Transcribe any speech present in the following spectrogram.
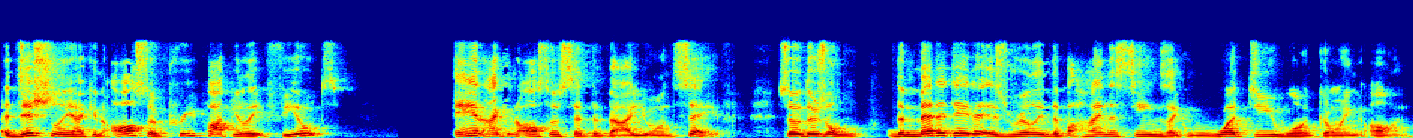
Additionally, I can also pre-populate fields and I can also set the value on save. So there's a, the metadata is really the behind the scenes, like what do you want going on?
